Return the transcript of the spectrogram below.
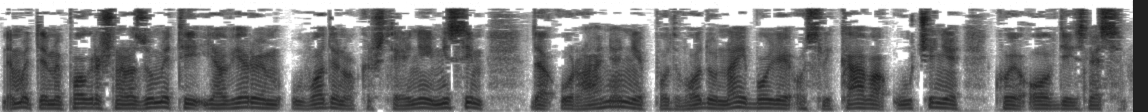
Nemojte me pogrešno razumjeti, ja vjerujem u vodeno krštenje i mislim da uranjanje pod vodu najbolje oslikava učenje koje je ovdje izneseno.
